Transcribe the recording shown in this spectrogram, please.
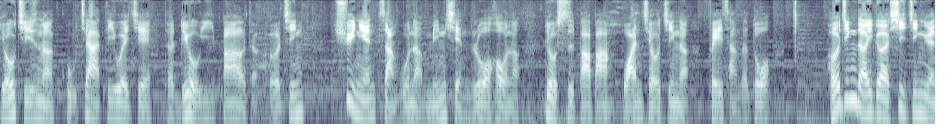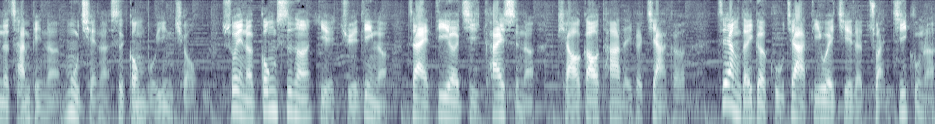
尤其是呢股价低位阶的六一八二的合金，去年涨幅呢明显落后呢六四八八环球晶呢非常的多。合金的一个细晶圆的产品呢，目前呢是供不应求。所以呢，公司呢也决定了在第二季开始呢调高它的一个价格，这样的一个股价低位阶的转机股呢，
